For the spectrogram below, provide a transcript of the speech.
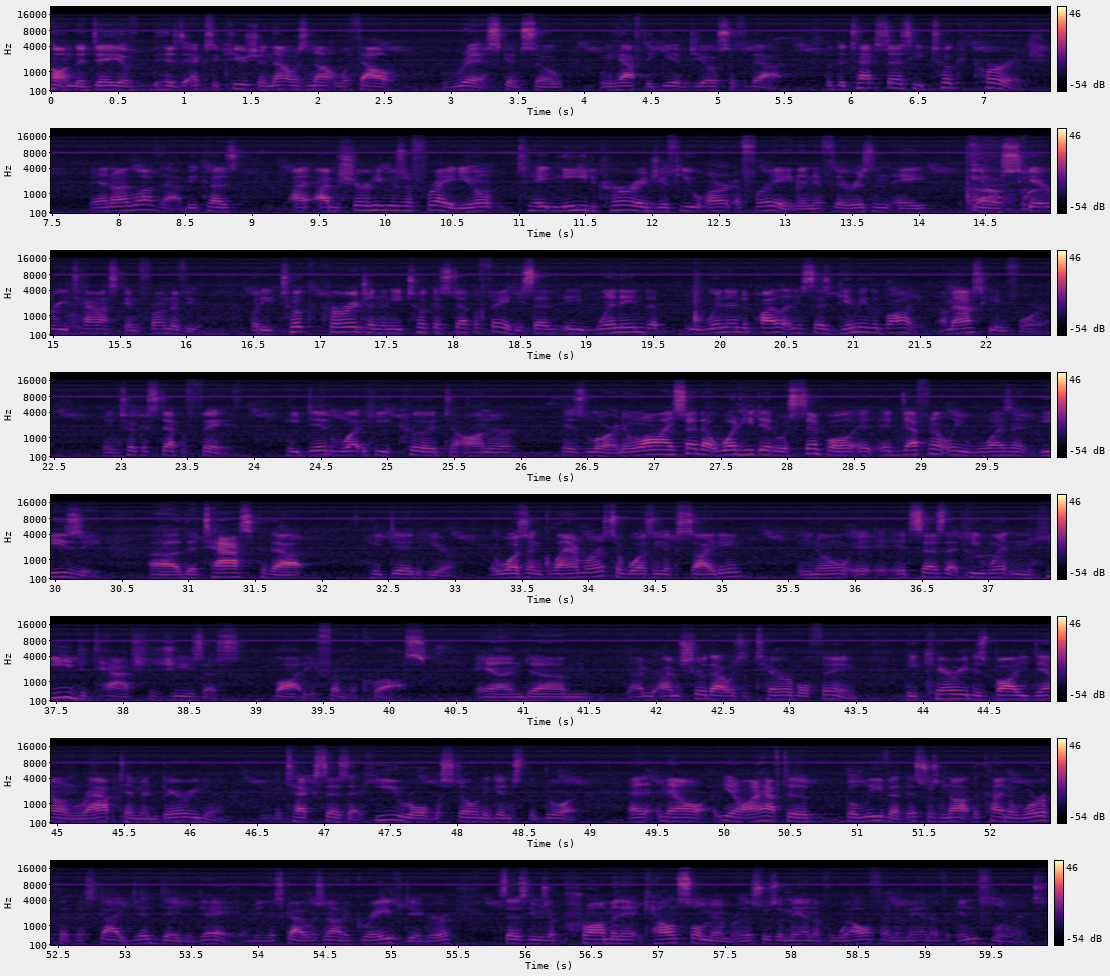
on the day of his execution, that was not without risk. And so we have to give Joseph that. But the text says he took courage. And I love that because I, am sure he was afraid. You don't need courage if you aren't afraid and if there isn't a you know, scary task in front of you. But he took courage and then he took a step of faith. He said he went into he went into Pilate and he says, "Give me the body. I'm asking for it." And he took a step of faith. He did what he could to honor his Lord. And while I said that what he did was simple, it, it definitely wasn't easy. Uh, the task that he did here. It wasn't glamorous. It wasn't exciting. You know, it, it says that he went and he detached Jesus' body from the cross. And um, I'm, I'm sure that was a terrible thing. He carried his body down, wrapped him, and buried him. The text says that he rolled the stone against the door. And now, you know, I have to believe that this was not the kind of work that this guy did day to day. I mean, this guy was not a grave digger. It says he was a prominent council member. This was a man of wealth and a man of influence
